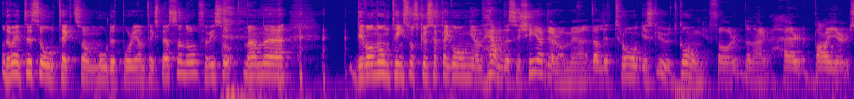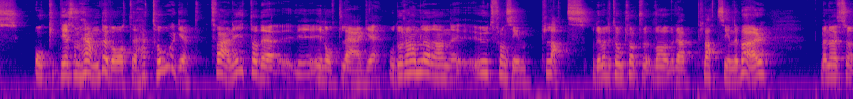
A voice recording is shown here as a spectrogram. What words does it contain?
Och det var inte så otäckt som mordet på Orientexpressen då förvisso. Men eh, det var någonting som skulle sätta igång en händelsekedja då med väldigt tragisk utgång för den här Herr Byers. Och det som hände var att det här tåget tvärnitade i i något läge. Och då ramlade han ut från sin plats. Och det var lite oklart vad det här plats innebär. Men alltså,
